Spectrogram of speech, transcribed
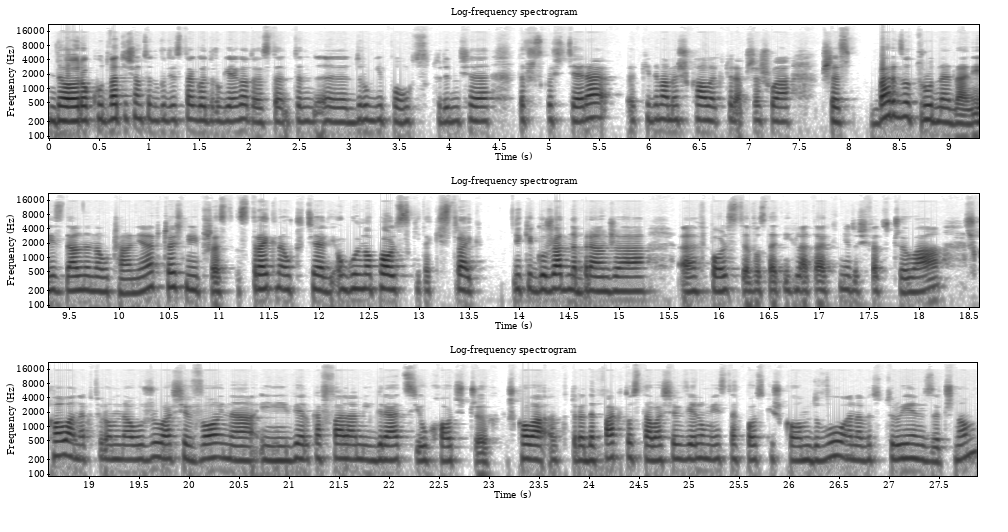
Do roku 2022 to jest ten, ten e, drugi punkt, z którym się to wszystko ściera, kiedy mamy szkołę, która przeszła przez bardzo trudne dla niej zdalne nauczanie, wcześniej przez strajk nauczycieli, ogólnopolski taki strajk jakiego żadna branża e, w Polsce w ostatnich latach nie doświadczyła. Szkoła, na którą nałożyła się wojna i wielka fala migracji uchodźczych, szkoła, która de facto stała się w wielu miejscach Polski szkołą dwu, a nawet trójjęzyczną.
